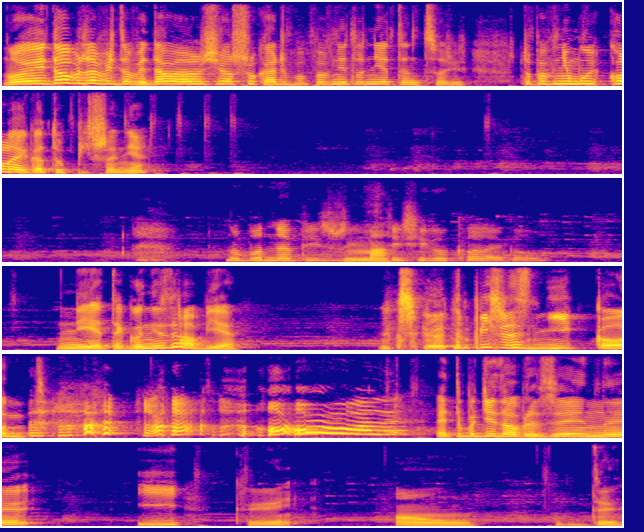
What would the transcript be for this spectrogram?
No i dobrze, widzowie, dałem się oszukać, bo pewnie to nie ten, co... To pewnie mój kolega to pisze, nie? No bo napisz, że Ma. jesteś jego kolegą. Nie, tego nie zrobię. Napiszę znikąd. Ej, to będzie dobre. Zyny i k o d.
